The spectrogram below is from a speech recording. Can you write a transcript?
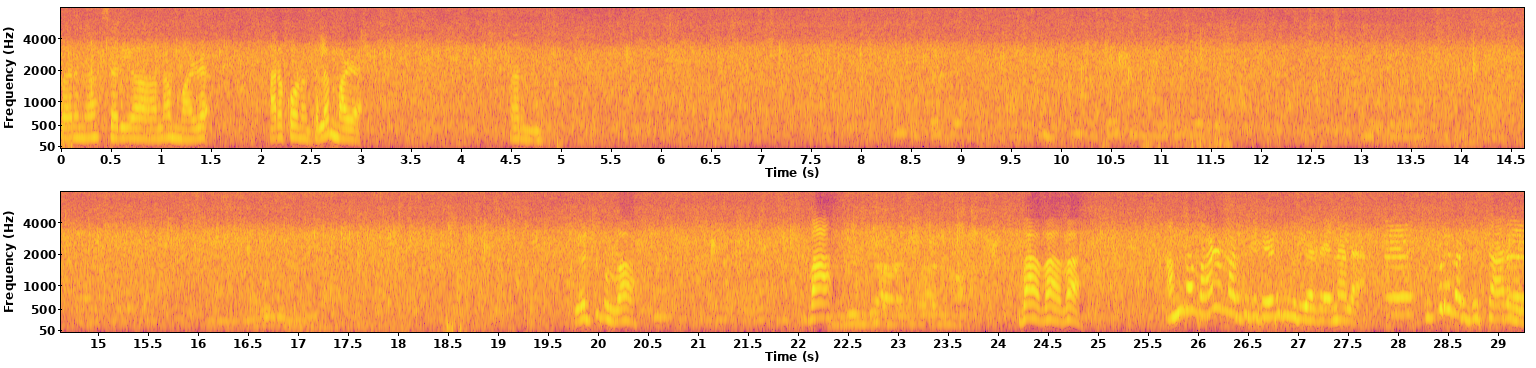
பாருங்கள் சரியான மழை. அரக்கோணத்தில் மழை. பாருங்கள் எடுத்துக்கோ வா. வா. வா வா வா. அங்கே வாழை மரத்துக்கிட்ட எடுக்க முடியாது என்னால். இப்படி வருது சாரல்.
